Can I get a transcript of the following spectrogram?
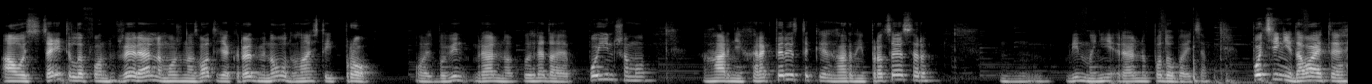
А ось цей телефон вже реально можна назвати як Redmi Note 12 Pro. Ось, бо він реально виглядає по-іншому. Гарні характеристики, гарний процесор. Він мені реально подобається. По ціні, давайте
